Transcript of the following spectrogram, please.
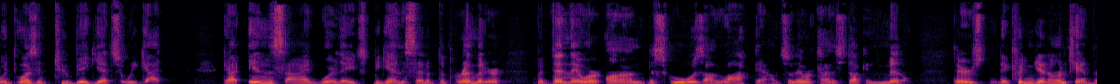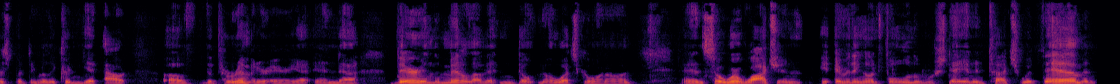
it wasn't too big yet. So we got got inside where they began to set up the perimeter, but then they were on the school was on lockdown, so they were kind of stuck in the middle. There's they couldn't get on campus, but they really couldn't get out of the perimeter area, and uh, they're in the middle of it and don't know what's going on. And so we're watching everything unfold, and we're staying in touch with them. And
